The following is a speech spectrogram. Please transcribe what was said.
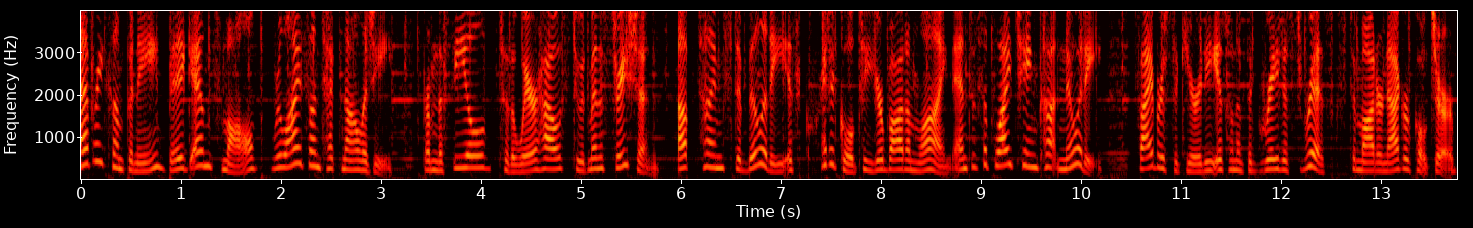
Every company, big and small, relies on technology. From the field to the warehouse to administration, uptime stability is critical to your bottom line and to supply chain continuity. Cybersecurity is one of the greatest risks to modern agriculture.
